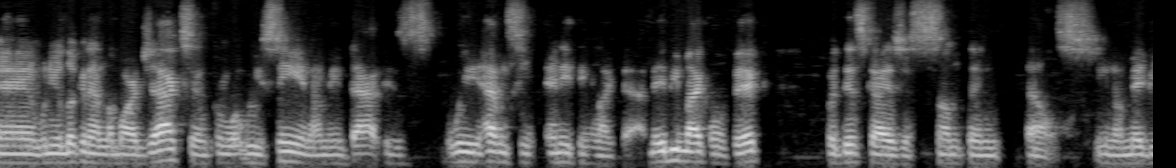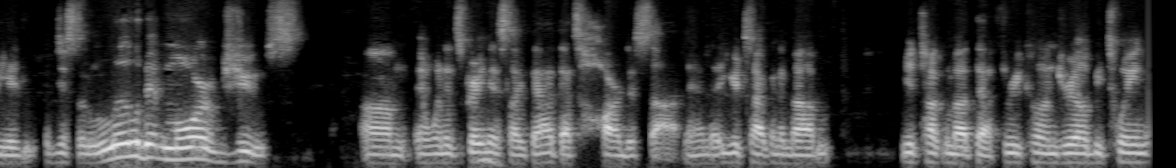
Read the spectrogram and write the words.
And when you're looking at Lamar Jackson, from what we've seen, I mean, that is we haven't seen anything like that. Maybe Michael Vick, but this guy is just something else. You know, maybe just a little bit more of juice. Um, and when it's greatness like that, that's hard to stop, man. That you're talking about, you're talking about that three cone drill between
